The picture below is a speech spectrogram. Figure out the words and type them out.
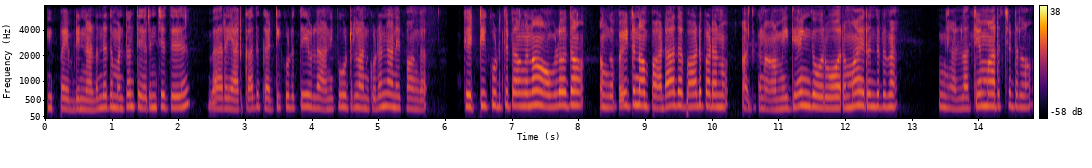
இப்போ இப்படி நடந்தது மட்டும் தெரிஞ்சது? வேறு யாருக்காவது கட்டி கொடுத்து இவளை அனுப்பி விட்டுலான்னு கூட நினைப்பாங்க. கட்டி கொடுத்துட்டாங்கன்னா அவ்வளோதான் அங்கே போயிட்டு நான் படாத பாடுபடணும் அதுக்கு நான் அமைதியாக இங்கே ஒரு ஓரமாக இருந்துடுவேன். எல்லாத்தையும் மறைச்சிடலாம்.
